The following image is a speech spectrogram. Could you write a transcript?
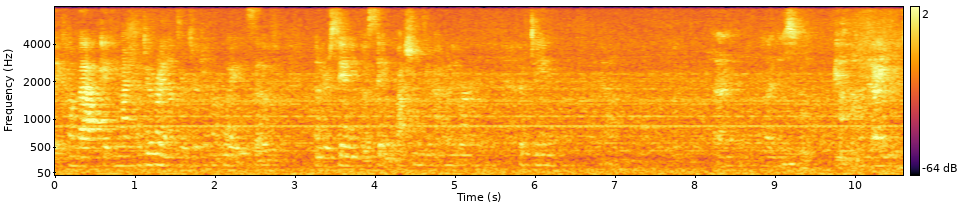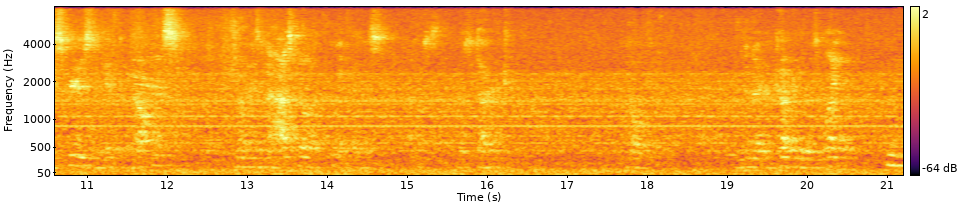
They come back and you might have different answers or different ways of understanding those same questions you had when you were 15. Yeah. And I just, experienced the gift of darkness. When I was in the hospital, it was, it was, it was dark. No. And then I recovered, there was light. Mm.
